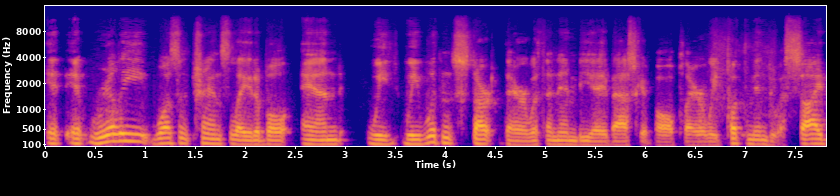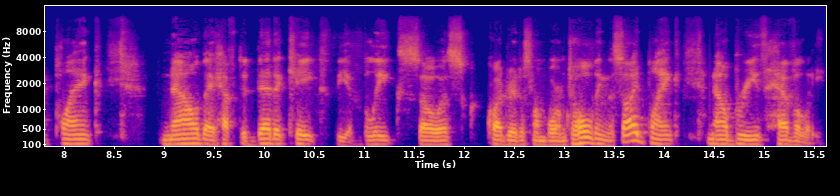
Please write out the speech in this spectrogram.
it, it really wasn't translatable and we we wouldn't start there with an NBA basketball player. We put them into a side plank. Now they have to dedicate the obliques, psoas, quadratus lumborum to holding the side plank. Now breathe heavily,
